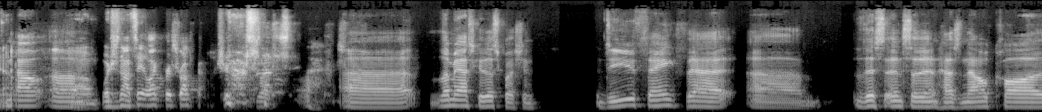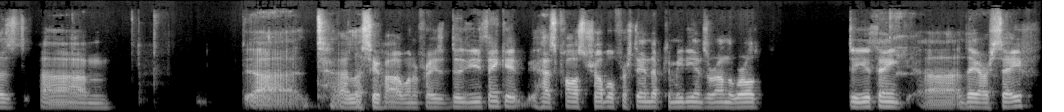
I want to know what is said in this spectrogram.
Yeah. Now, um, um, which is not to say I like Chris Rock that much. uh, let me ask you this question: Do you think that um, this incident has now caused? Um, uh, t- let's see how I want to phrase it. Do you think it has caused trouble for stand-up comedians around the world? Do you think uh, they are safe?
